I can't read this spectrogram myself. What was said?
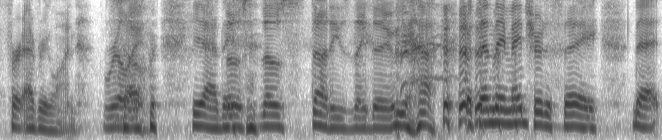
for everyone. Really? So, yeah, they Those those studies they do. yeah, but then they made sure to say that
